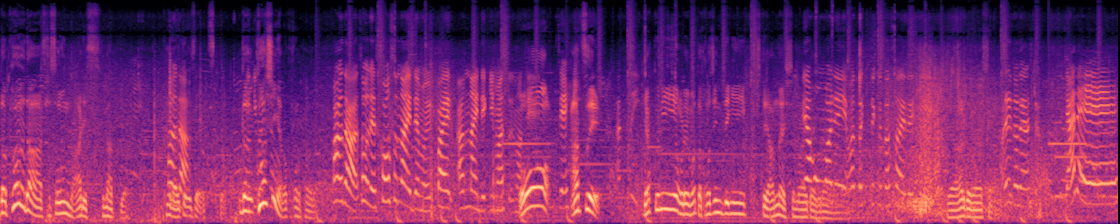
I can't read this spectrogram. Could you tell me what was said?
だパウダー誘うんもありっす船っぴをパウダー。行こうぜっつって。だから詳しいんやろここのパウダパウダーそうです。コース内でもいっぱい案内できますのでーおお熱い。暑い。逆に俺また個人的に来て案内してもらいたいいやほんまにまた来てくださいぜひ。いやありがとうございました。ありがとうございました。じゃあね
